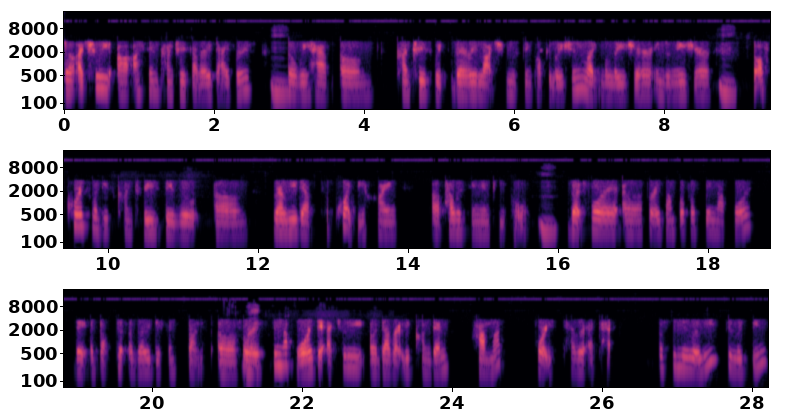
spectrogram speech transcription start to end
Well, actually, uh, ASEAN countries are very diverse. Mm. So we have um, countries with very large Muslim population, like Malaysia, Indonesia. Mm. So of course, for these countries, they will um, rally their support behind uh, Palestinian people. Mm. But for, uh, for example, for Singapore, they adopted a very different stance. Uh, for right. Singapore, they actually uh, directly condemned Hamas for its terror attacks. So similarly, Philippines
